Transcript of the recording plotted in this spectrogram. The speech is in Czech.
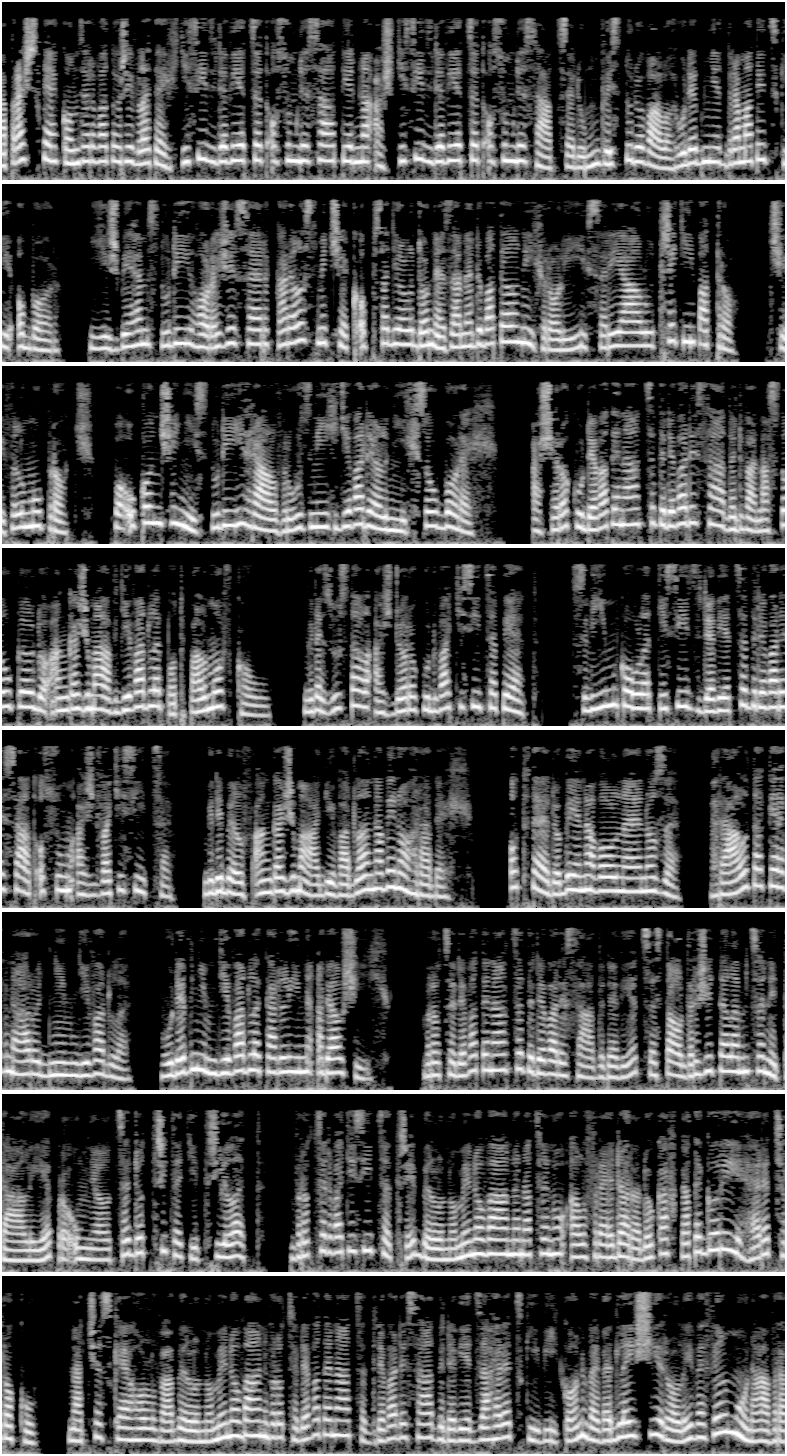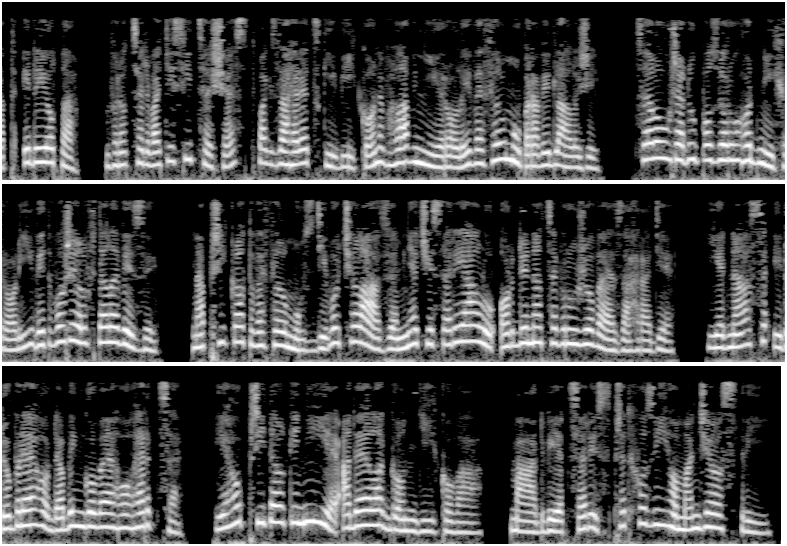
Na Pražské konzervatoři v letech 1981 až 1987 vystudoval hudebně dramatický obor. Již během studií ho režisér Karel Smyček obsadil do nezanedbatelných rolí v seriálu Třetí patro, či filmu Proč. Po ukončení studií hrál v různých divadelních souborech. Až roku 1992 nastoupil do angažmá v divadle pod Palmovkou, kde zůstal až do roku 2005. S výjimkou let 1998 až 2000, kdy byl v angažmá divadla na Vinohradech. Od té doby je na volné noze. Hrál také v Národním divadle, hudebním divadle Karlín a dalších. V roce 1999 se stal držitelem ceny Itálie pro umělce do 33 let. V roce 2003 byl nominován na cenu Alfreda Radoka v kategorii Herec roku. Na Českého lva byl nominován v roce 1999 za herecký výkon ve vedlejší roli ve filmu Návrat idiota. V roce 2006 pak za herecký výkon v hlavní roli ve filmu Pravidla lži. Celou řadu pozoruhodných rolí vytvořil v televizi. Například ve filmu Zdivočelá země či seriálu Ordinace v růžové zahradě. Jedná se i dobrého dubbingového herce. Jeho přítelkyní je Adéla Gondíková. Má dvě dcery z předchozího manželství.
